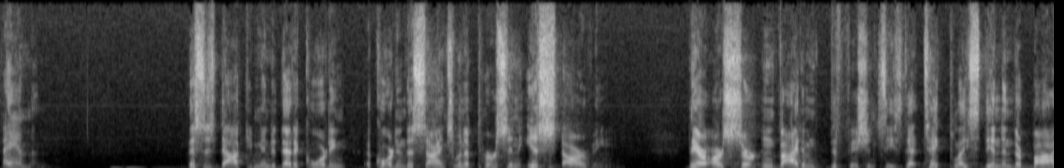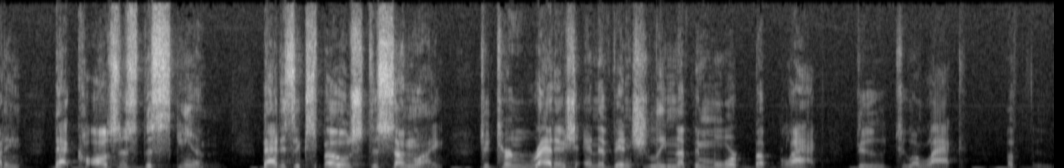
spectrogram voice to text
famine. This is documented that according, according to science, when a person is starving, there are certain vitamin deficiencies that take place then in their body that causes the skin that is exposed to sunlight to turn reddish and eventually nothing more but black due to a lack of food.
